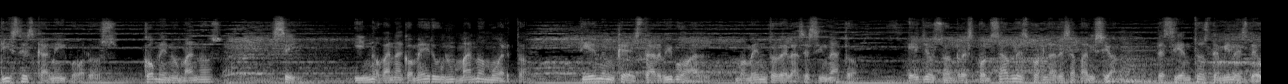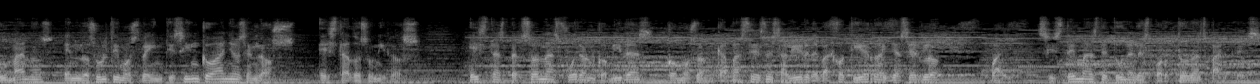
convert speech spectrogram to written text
Dices carnívoros. ¿Comen humanos? Sí. Y no van a comer un humano muerto. Tienen que estar vivo al momento del asesinato. Ellos son responsables por la desaparición de cientos de miles de humanos en los últimos 25 años en los Estados Unidos. Estas personas fueron comidas, como son capaces de salir de bajo tierra y hacerlo? Hay sistemas de túneles por todas partes.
